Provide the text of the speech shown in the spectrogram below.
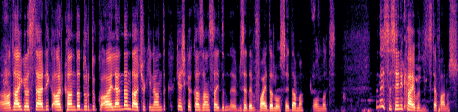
aday gösterdik, arkanda durduk, ailenden daha çok inandık. Keşke kazansaydın, eee, bize de bir faydan olsaydı ama olmadı. Neyse senin kaybın Stefanos.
